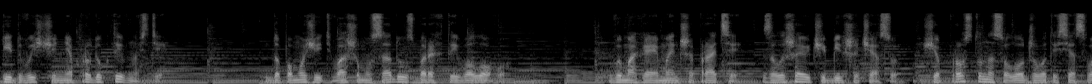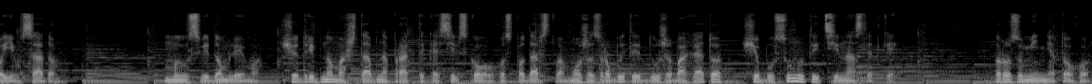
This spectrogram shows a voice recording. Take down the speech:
підвищення продуктивності. Допоможіть вашому саду зберегти вологу. Вимагає менше праці, залишаючи більше часу, щоб просто насолоджуватися своїм садом. Ми усвідомлюємо, що дрібномасштабна практика сільського господарства може зробити дуже багато, щоб усунути ці наслідки. Розуміння того,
